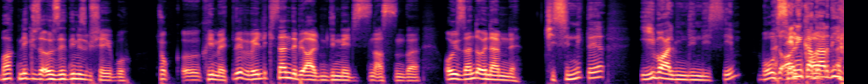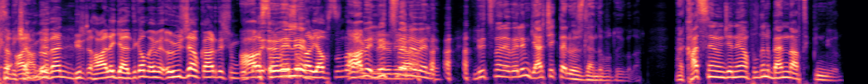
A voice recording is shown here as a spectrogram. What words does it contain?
bak ne güzel özlediğimiz bir şey bu. Çok e, kıymetli ve belli ki sen de bir albüm dinleyicisisin aslında. O yüzden de önemli. Kesinlikle iyi bir albüm dinleyicisiyim. Bolca Ya senin al- kadar al- değil tabii ki abi. öven bir hale geldik ama evet öveceğim kardeşim. Bundan Abi sonra övelim. yapsınlar Abi lütfen ya. övelim. lütfen övelim. Gerçekten özlendi bu duygular. Yani kaç sene önce ne yapıldığını ben de artık bilmiyorum.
